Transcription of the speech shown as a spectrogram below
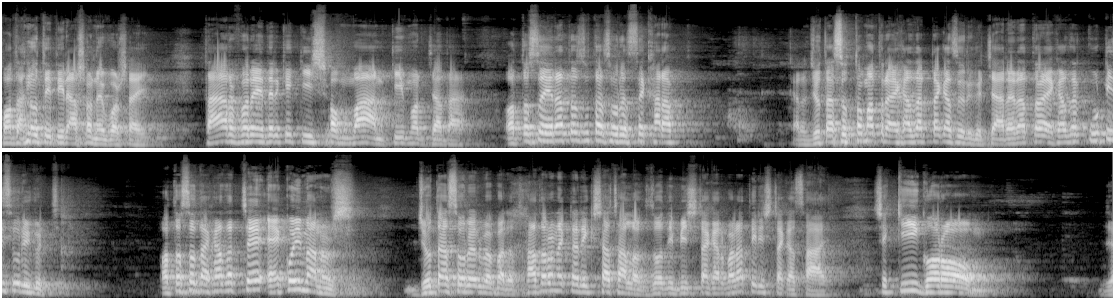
প্রধান অতিথির আসনে বসাই। তারপরে এদেরকে কি সম্মান, কি মর্যাদা? অথচ এরা তো জুতা চোর হচ্ছে খারাপ। কারণ জুতা চোর তো মাত্র এক হাজার টাকা চুরি করছে, আর এরা তো এক হাজার কোটি চুরি করছে। অথচ দেখা যাচ্ছে একই মানুষ জুতা চোরের ব্যাপারে। সাধারণ একটা রিক্সা চালক যদি বিশ টাকার ভাড়া, তিরিশ টাকা চায়, সে কি গরম? যে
